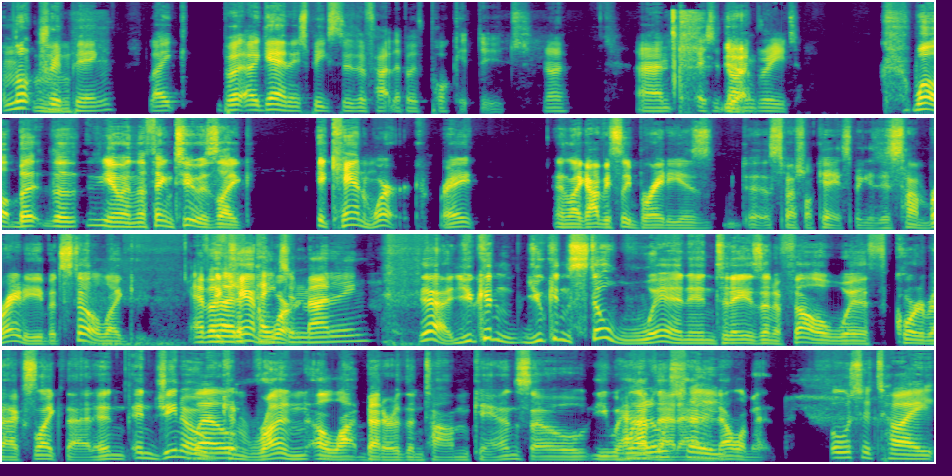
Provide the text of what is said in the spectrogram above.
I'm not mm-hmm. tripping, mm. like, but again, it speaks to the fact they're both pocket dudes, you know and it's a dying yeah. breed. Well, but the you know, and the thing too is like it can work, right? And like obviously Brady is a special case because he's Tom Brady, but still like ever heard of Peyton work. Manning? Yeah, you can you can still win in today's NFL with quarterbacks like that. And and Geno well, can run a lot better than Tom can, so you have well, that also, added element. Also, Ty,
